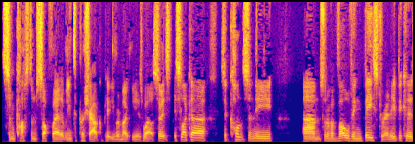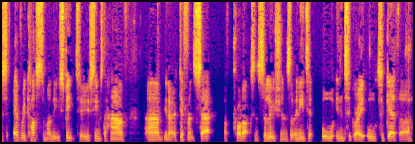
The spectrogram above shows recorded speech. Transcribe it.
some custom software that we need to push out completely remotely as well. So it's it's like a it's a constantly um, sort of evolving beast, really, because every customer that you speak to seems to have, um, you know, a different set of products and solutions that they need to all integrate all together,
